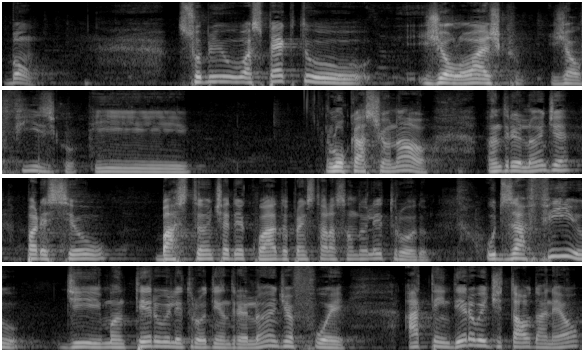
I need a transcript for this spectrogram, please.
Bom, sobre o aspecto geológico, geofísico e locacional, Andrelândia pareceu bastante adequado para a instalação do eletrodo. O desafio de manter o eletrodo em Andrelândia foi atender ao edital da ANEL,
